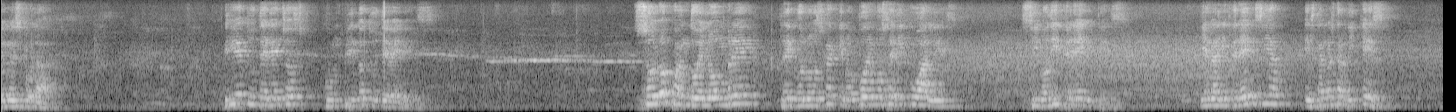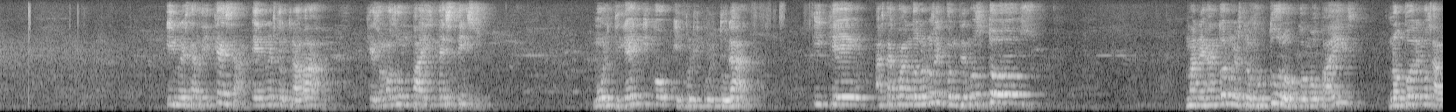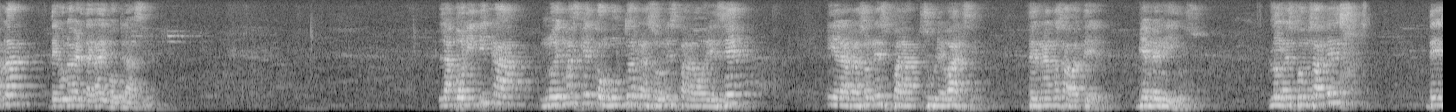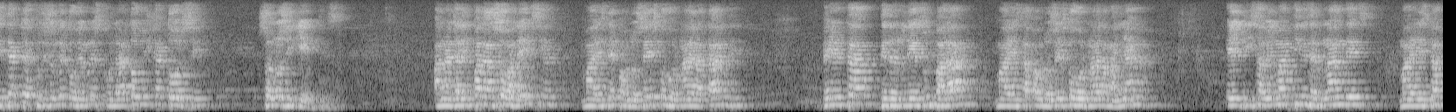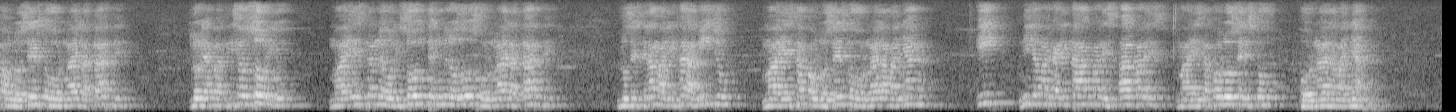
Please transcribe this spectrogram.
escolar. Vive tus derechos cumpliendo tus deberes. Solo cuando el hombre reconozca que no podemos ser iguales, sino diferentes, y en la diferencia está nuestra riqueza. Y nuestra riqueza es nuestro trabajo, que somos un país mestizo, multiétnico y pluricultural, y que hasta cuando no nos encontremos todos manejando nuestro futuro como país, no podremos hablar de una verdadera democracia. La política no es más que el conjunto de razones para obedecer y de las razones para sublevarse. Fernando Sabater, bienvenidos. Los responsables de este acto de posesión del gobierno escolar 2014 son los siguientes. Ana Yadín Palacio Valencia, maestra Pablo VI, jornada de la tarde. Berta de Derlé Zulbarán, maestra Pablo VI, jornada de la mañana. El Isabel Martínez Hernández, maestra Pablo VI, jornada de la tarde. Gloria Patricia Osorio, maestra Nuevo Horizonte, número 2, jornada de la tarde. Luz Estela Marín Jaramillo, maestra Pablo VI, jornada de la mañana. Y Nila Margarita Álvarez Álvarez, maestra Pablo VI, jornada de la mañana.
